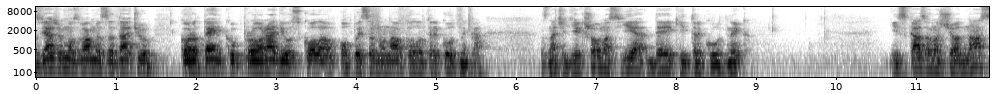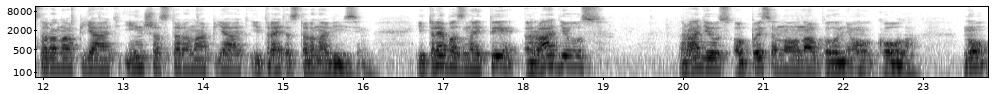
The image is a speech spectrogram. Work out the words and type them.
Розв'яжемо з вами задачу коротеньку про радіус кола, описану навколо трикутника. Значить, якщо у нас є деякий трикутник, і сказано, що одна сторона 5, інша сторона 5 і третя сторона 8. І треба знайти радіус, радіус описаного навколо нього кола. Ну,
